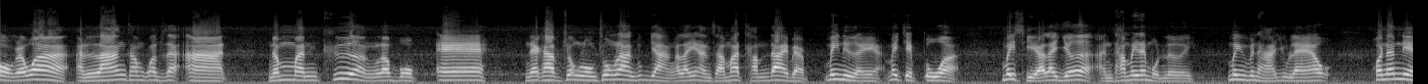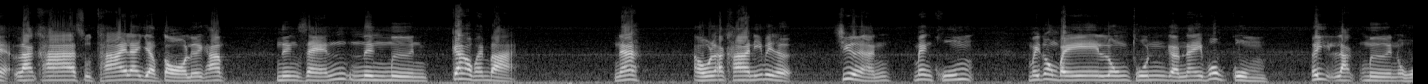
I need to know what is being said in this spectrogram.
บอกแล้วว่าอันล้างทำความสะอาด น้ำมันเครื่องระบบแอร์นะครับช่วงลงช่วงล่างทุกอย่างอะไรอันสามารถทำได้แบบไม่เหนื่อยอะไม่เจ็บตัว ไม่เสียอะไรเยอะ อันทำไม่ได้หมดเลย ไม่มีปัญหาอยู่แล้ว เพราะนั้นเนี่ยราคาสุดท้ายแล้วอย่าต่อเลยครับ 1 1 9 0 0 0 บาทนะ เอาราคานี้ไปเถอะ เชื่ออันแม่งคุ้ม ไม่ต้องไปลงทุนกับในพวกกลุ่มเฮ้ยหลักหมื่นโอ้โห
